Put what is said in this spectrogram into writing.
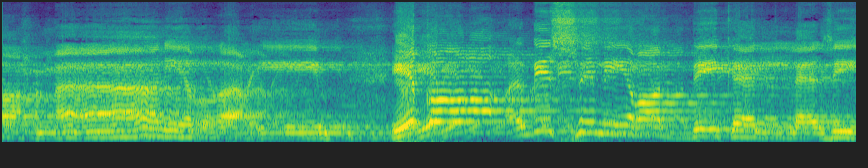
রহমানির রহিম اقرأ باسم ربك الذي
